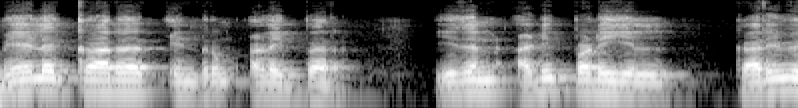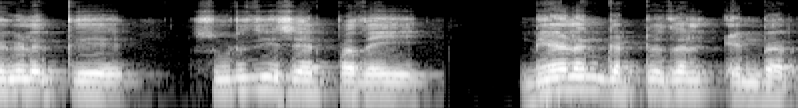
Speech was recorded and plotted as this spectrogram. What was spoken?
மேளக்காரர் என்றும் அழைப்பர். இதன் அடிப்படையில் கருவிகளுக்கு சுருதி சேர்ப்பதை மேளங்கட்டுதல் என்பர்.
